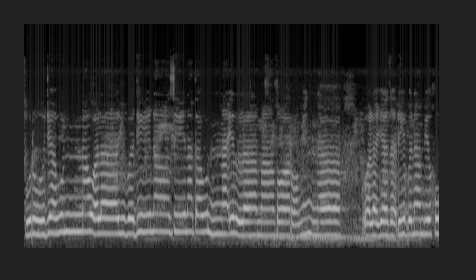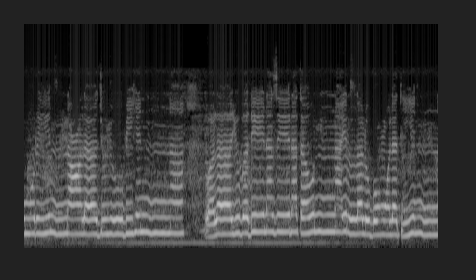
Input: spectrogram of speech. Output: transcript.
فروجهن ولا يبدين زينتهن إلا ما ظهر منها وليضربن بخمرهن على جيوبهن ولا يبدين زينتهن إلا لبعولتهن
